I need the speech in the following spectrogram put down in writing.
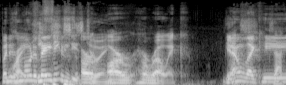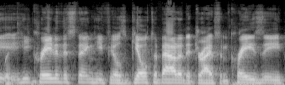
But his Right. He motivations he's are, doing- are heroic. You know, like he exactly. he created this thing, he feels guilt about it, it drives him crazy,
